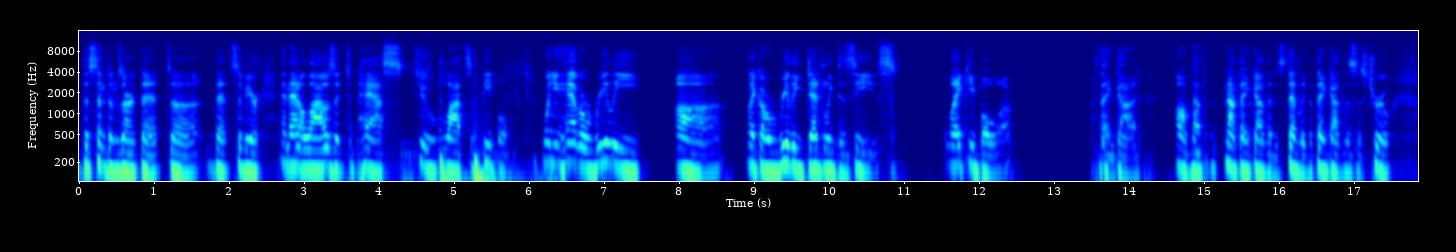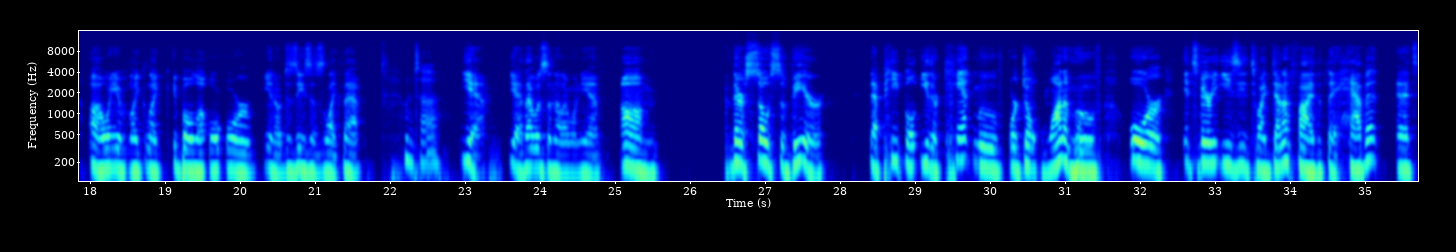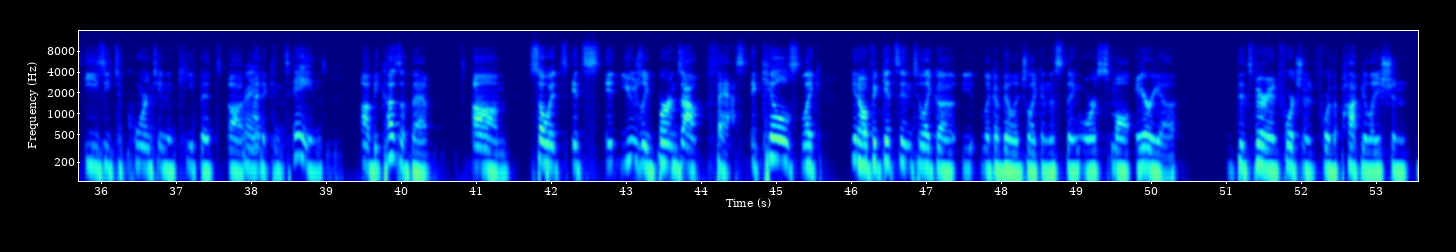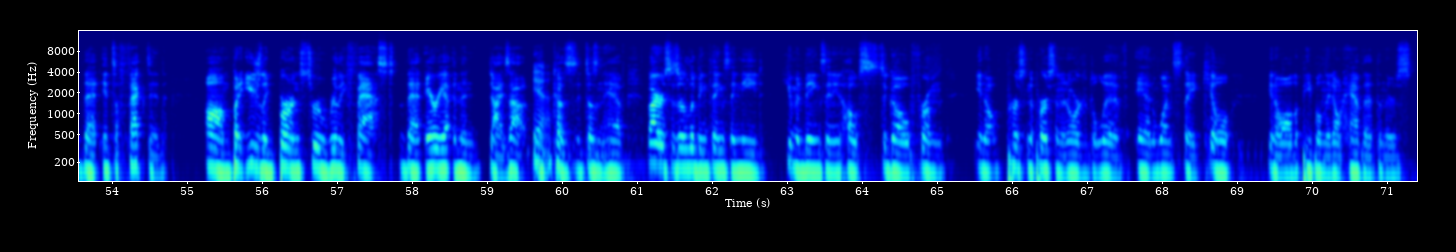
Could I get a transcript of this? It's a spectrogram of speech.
the symptoms aren't that uh, that severe, and that allows it to pass to lots of people. When you have a really uh, like a really deadly disease like Ebola, thank God. Um, not not thank God that it's deadly, but thank God this is true. Uh, when you like like Ebola or or you know diseases like that, Junta. yeah, yeah, that was another one. Yeah, um, they're so severe that people either can't move or don't want to move, or it's very easy to identify that they have it, and it's easy to quarantine and keep it uh, Right. kind of contained uh, because of that. Um, so it's it's it usually burns out fast. It kills like you know if it gets into like a like a village like in this thing or a small area it's very unfortunate for the population that it's affected. Um, but it usually burns through really fast that area and then dies out Yeah. because it doesn't have viruses are living things. They need human beings. They need hosts to go from you know person to person in order to live. And once they kill you know all the people and they don't have that, then there's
